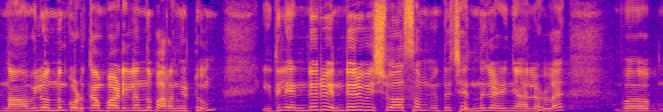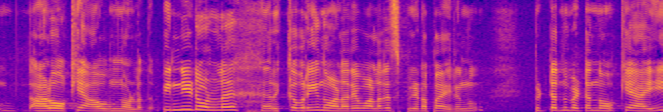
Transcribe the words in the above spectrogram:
നാവിലൊന്നും കൊടുക്കാൻ പാടില്ലെന്ന് പറഞ്ഞിട്ടും ഇതിൽ എന്റെ ഒരു എന്റെ ഒരു വിശ്വാസം ഇത് ചെന്ന് കഴിഞ്ഞാലുള്ള ആൾ ഓക്കെ ആവും എന്നുള്ളത് പിന്നീടുള്ള റിക്കവറി എന്ന് വളരെ വളരെ സ്പീഡപ്പായിരുന്നു. പെട്ടെന്ന് പെട്ടെന്ന് ഓക്കെ ആയി.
